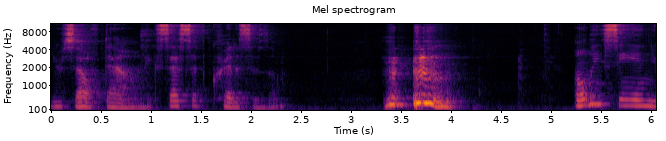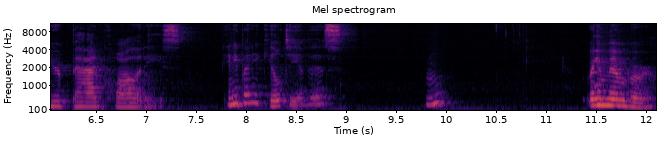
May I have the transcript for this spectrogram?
yourself down, excessive criticism, Only seeing your bad qualities. Anybody guilty of this? Hmm? Remember,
